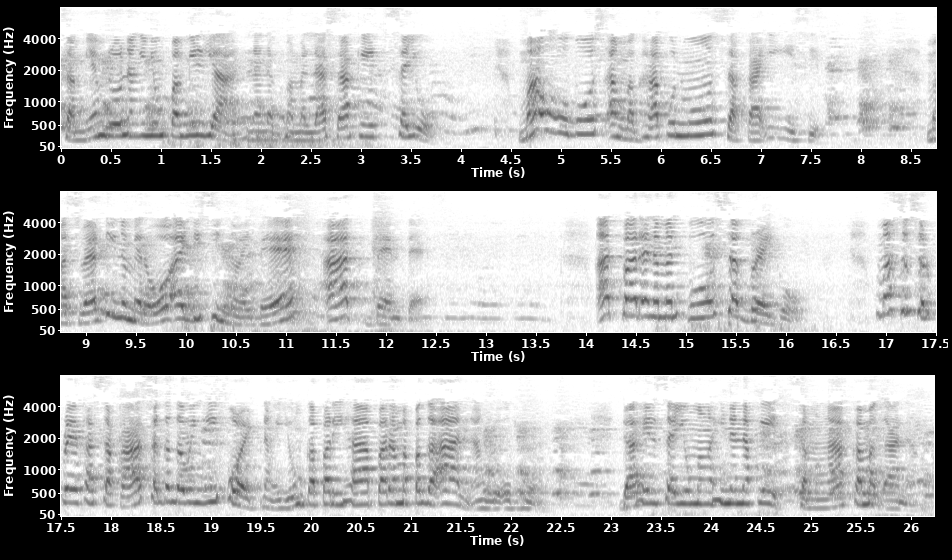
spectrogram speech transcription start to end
sa miyembro ng inyong pamilya na nagmamalasakit sa iyo. Mauubos ang maghapon mo sa kaiisip. Maswerteng numero ay 19 at 20. At para naman po sa Virgo, masusurpresa ka sa gagawing effort ng iyong kapariha para mapagaan ang loob mo. Dahil sa iyong mga hinanakit sa mga kamag-anak.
